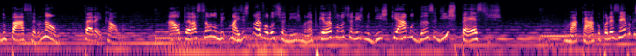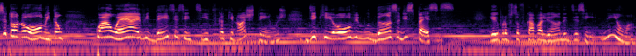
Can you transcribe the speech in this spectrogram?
do pássaro. Não, peraí, calma. A alteração no bico. Mas isso não é evolucionismo, né? Porque o evolucionismo diz que há mudança de espécies. O macaco, por exemplo, que se tornou homem. Então, qual é a evidência científica que nós temos de que houve mudança de espécies? E aí o professor ficava olhando e dizia assim: nenhuma.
